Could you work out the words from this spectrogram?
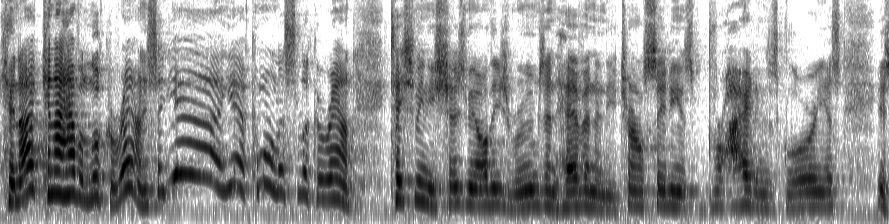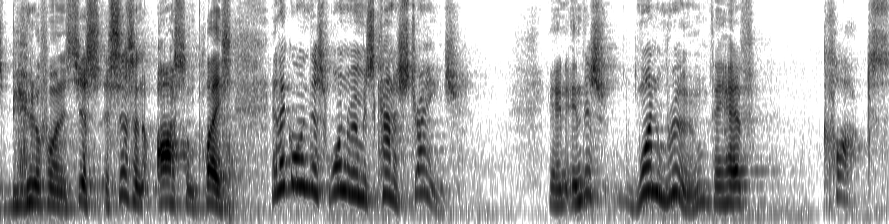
can, I, can I have a look around? He said, Yeah, yeah, come on, let's look around. He takes me and he shows me all these rooms in heaven and the eternal city. It's bright and it's glorious. It's beautiful and it's just, it's just an awesome place. And I go in this one room, it's kind of strange. And in this one room, they have clocks,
